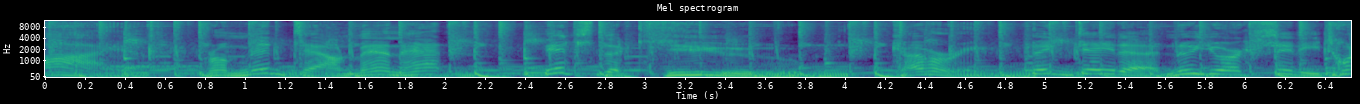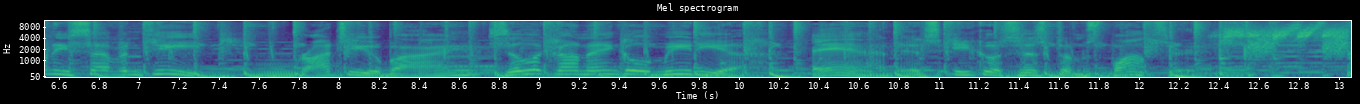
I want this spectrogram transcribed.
Live from Midtown Manhattan, it's theCUBE. Covering Big Data New York City 2017. Brought to you by SiliconANGLE Media and its ecosystem sponsors.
